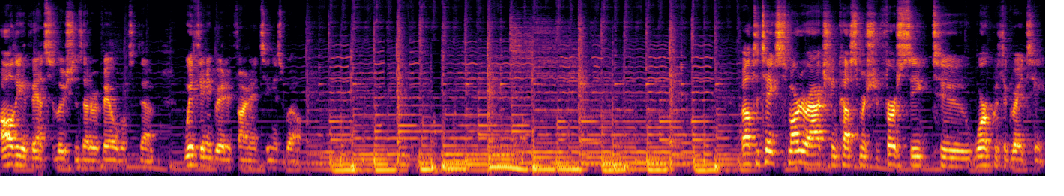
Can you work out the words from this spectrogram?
all the advanced solutions that are available to them with integrated financing as well. Well, to take smarter action, customers should first seek to work with a great team.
